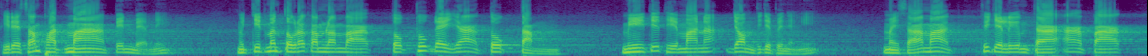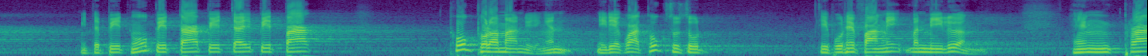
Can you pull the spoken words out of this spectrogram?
ที่ได้สัมผัสมาเป็นแบบนี้มื่อจิตมันตกระกำลำบาก ตกทุกข์ได้ยากตกต่ำมีทิฏฐิมานะย่อมที่จะเป็นอย่างนี้ ไม่สามารถที่จะลืมตาอ้าปาก มีแต่ปิดหูปิดตาปิดใจปิดปาก ทุกทรมานอยู่อย่างนั้น นี่เรียกว่าทุกสุดๆที่พูดให้ฟังนี้มันมีเรื่อง แห่งพระ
